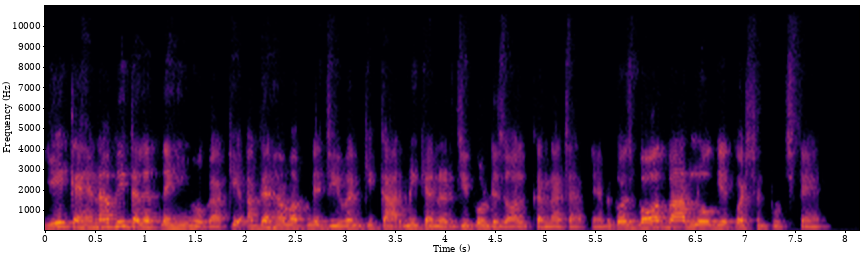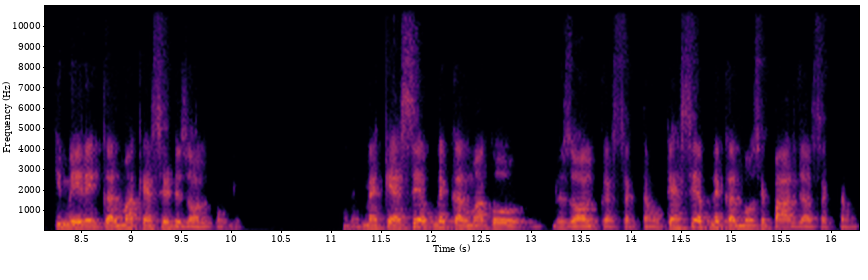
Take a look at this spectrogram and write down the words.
ये कहना भी गलत नहीं होगा कि अगर हम अपने जीवन की कार्मिक एनर्जी को डिजोल्व करना चाहते हैं बिकॉज़ बहुत बार लोग ये क्वेश्चन पूछते हैं कि मेरे कर्मा कैसे डिजोल्व होंगे? मैं कैसे अपने कर्मा को रिजोल्व कर सकता हूँ? कैसे अपने कर्मों से पार जा सकता हूँ?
